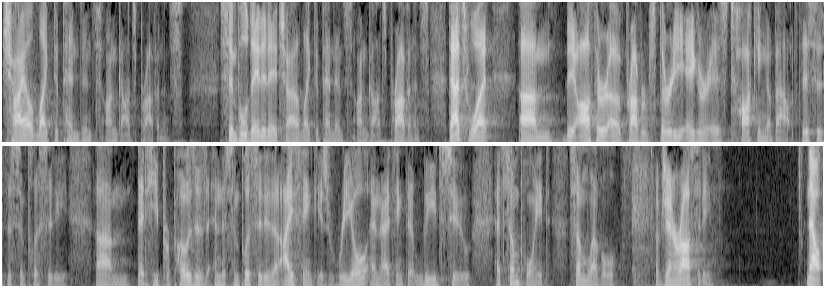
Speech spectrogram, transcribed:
childlike dependence on God's providence. Simple, day to day, childlike dependence on God's providence. That's what um, the author of Proverbs 30, Agur, is talking about. This is the simplicity um, that he proposes, and the simplicity that I think is real, and I think that leads to, at some point, some level of generosity. Now,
